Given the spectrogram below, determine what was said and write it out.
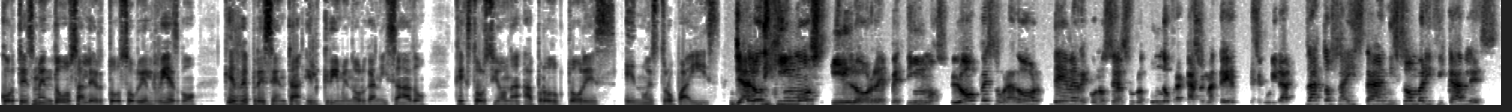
Cortés Mendoza alertó sobre el riesgo que representa el crimen organizado que extorsiona a productores en nuestro país. Ya lo dijimos y lo repetimos. López Obrador debe reconocer su rotundo fracaso en materia de seguridad. Los datos ahí están y son verificables.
